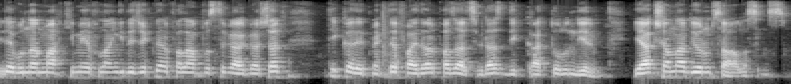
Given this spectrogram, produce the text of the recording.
Bir de bunlar mahkemeye falan gidecekler falan fıstık arkadaşlar. Dikkat etmekte fayda var. Pazartesi biraz dikkatli olun diyelim. İyi akşamlar diyorum sağ olasınız.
